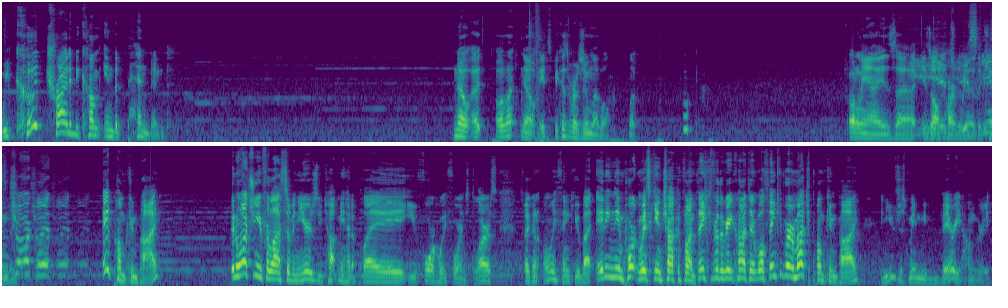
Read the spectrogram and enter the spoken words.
We could try to become independent. No, uh, no, it's because of our zoom level. Look. Boop. Orleans is uh, is all part of the, the kingdom. Chocolate. Hey, pumpkin pie. Been watching you for the last seven years. You taught me how to play EU4, Hoi 4, and Stellaris, so I can only thank you by aiding the important whiskey and chocolate fun. Thank you for the great content. Well, thank you very much, Pumpkin Pie. And you just made me very hungry.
